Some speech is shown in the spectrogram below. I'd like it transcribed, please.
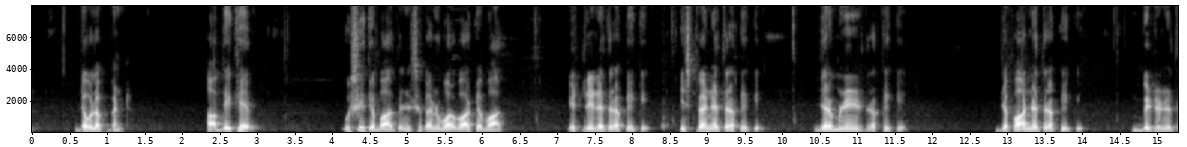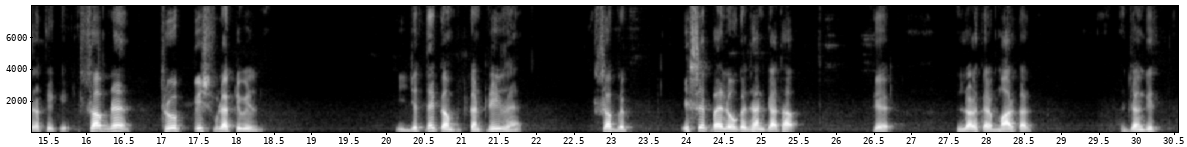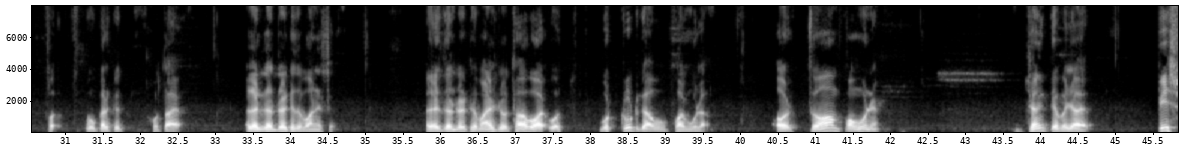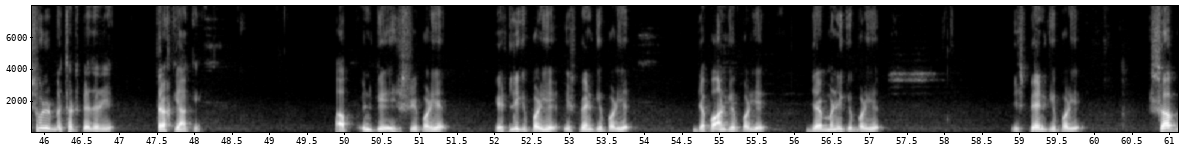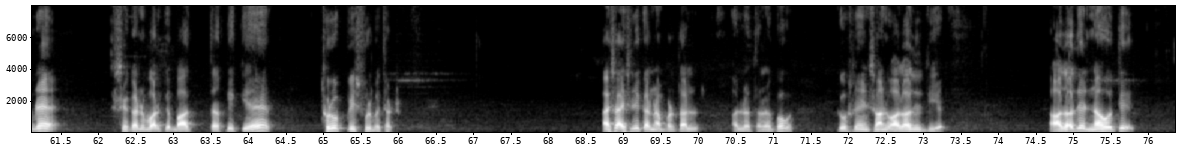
ڈیولپمنٹ آپ دیکھیے اسی کے بعد یعنی سیکنڈ ورلڈ وار کے بعد اٹلی نے ترقی کی اسپین نے ترقی کی جرمنی نے ترقی کی جاپان نے ترقی کی برٹن نے ترقی کی سب نے تھرو پیسفل ایکٹیویزم جتنے کنٹریز ہیں سب اس سے پہلے لوگوں کا دھیان کیا تھا کہ لڑ کر مار کر جنگی وہ کر کے ہوتا ہے الیگزینڈر کے زمانے سے الیگزینڈر کے زمانے سے جو تھا وہ وہ ٹوٹ گیا وہ فارمولہ اور تمام قوموں نے جنگ کے بجائے پیسفل میتھڈ کے ذریعے ترقیاں کی آپ ان کی ہسٹری پڑھیے اٹلی کی پڑھیے اسپین کی پڑھیے جاپان کی پڑھیے جرمنی کی پڑھیے اسپین کی پڑھیے سب نے سیکنڈ ورلڈ کے بعد ترقی کی ہے تھرو پیسفل میتھڈ ایسا اس لیے کرنا پڑتا اللہ تعالیٰ کو کہ اس نے انسان کو آزادی دی ہے آزادی نہ ہوتی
